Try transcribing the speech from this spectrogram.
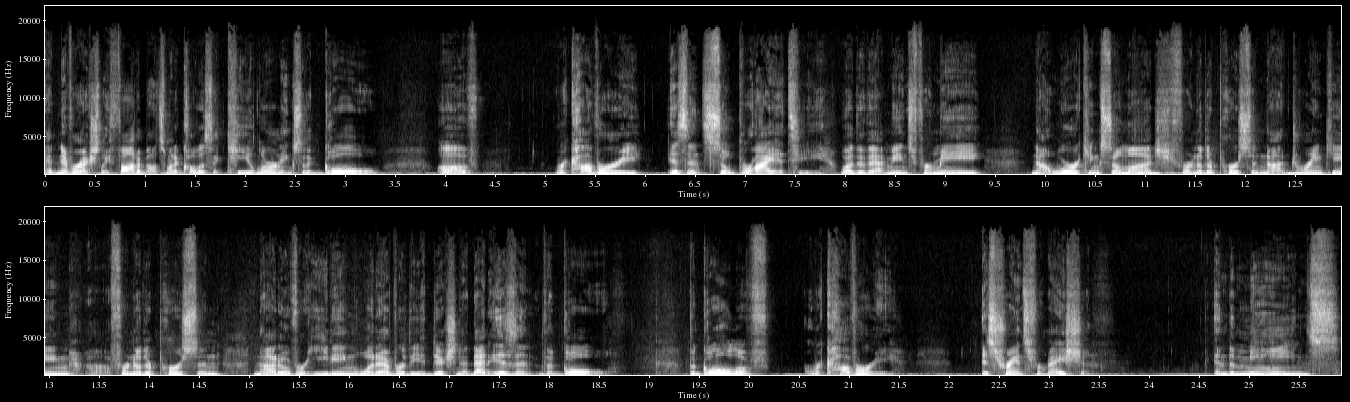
had never actually thought about. So I'm going to call this a key learning. So the goal of recovery isn't sobriety, whether that means for me not working so much, for another person not drinking, uh, for another person not overeating, whatever the addiction. That isn't the goal. The goal of recovery is transformation. And the means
